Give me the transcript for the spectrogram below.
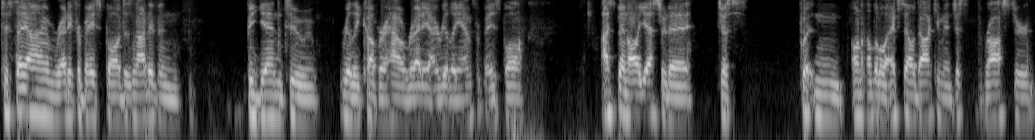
to say I'm ready for baseball does not even begin to really cover how ready I really am for baseball. I spent all yesterday just putting on a little Excel document just the roster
